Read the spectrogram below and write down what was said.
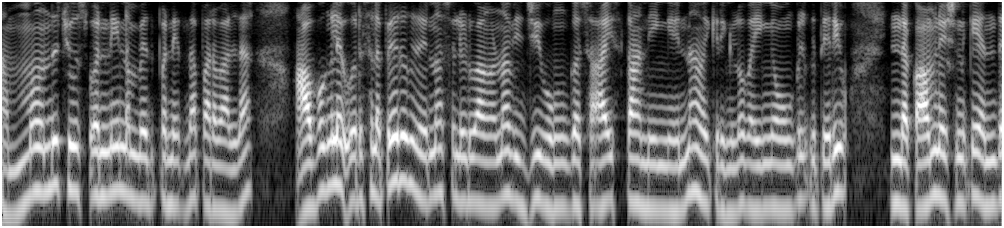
நம்ம வந்து சூஸ் பண்ணி நம்ம இது பண்ணியிருந்தால் பரவாயில்ல. அவங்களே ஒரு சில பேர் என்ன சொல்லிவிடுவாங்கன்னா விஜி உங்கள் சாய்ஸ் தான். நீங்கள் என்ன வைக்கிறீங்களோ வைங்க. உங்களுக்கு தெரியும். இந்த காம்பினேஷனுக்கு எந்த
